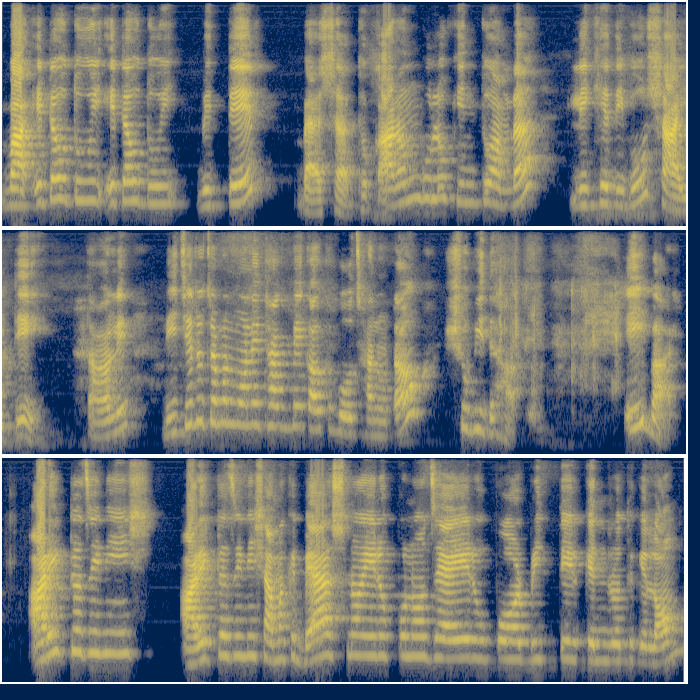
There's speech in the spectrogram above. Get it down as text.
বা এটাও দুই এটাও দুই বৃত্তের ব্যাসার্ধ। কারণগুলো কিন্তু আমরা লিখে দিব সাইডে। তাহলে নিজেরও যেমন মনে থাকবে, কাউকে বোঝানোটাও সুবিধা হবে। এইবার আরেকটা জিনিস আরেকটা জিনিস আমাকে ব্যাস নয় এর কোনো জ্যায়ের উপর বৃত্তের কেন্দ্র থেকে লম্ব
